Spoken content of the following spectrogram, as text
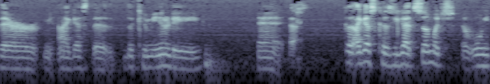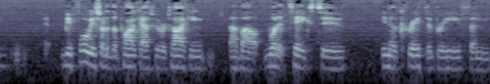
their, I guess the the community? And uh, I guess because you got so much. We before we started the podcast, we were talking about what it takes to, you know, create the brief and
